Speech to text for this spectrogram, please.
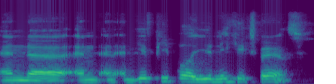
and, uh, and, and, and give people a unique experience.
